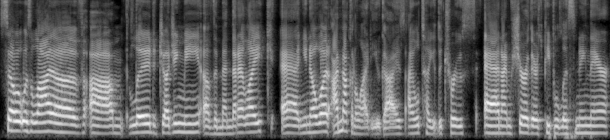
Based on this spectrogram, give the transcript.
so it was a lot of um, Lid judging me of the men that I like. And you know what? I'm not going to lie to you guys. I will tell you the truth. And I'm sure there's people listening there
